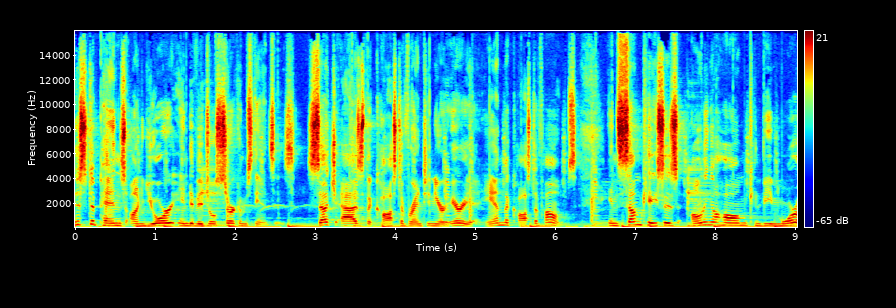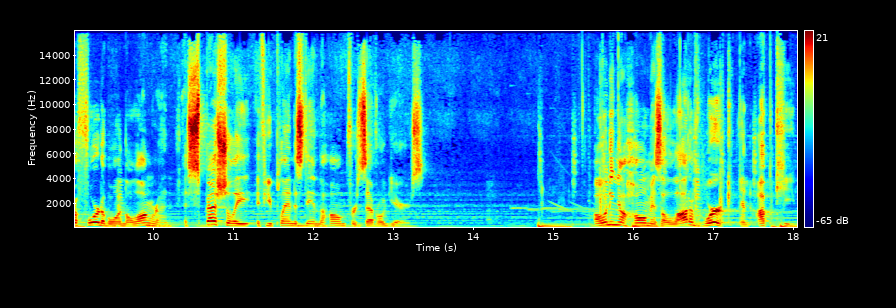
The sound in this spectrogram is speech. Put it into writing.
This depends on your individual circumstances, such as the cost of rent in your area and the cost of homes. In some cases, owning a home can be more affordable in the long run, especially if you plan to stay in the home for several years. Owning a home is a lot of work and upkeep.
